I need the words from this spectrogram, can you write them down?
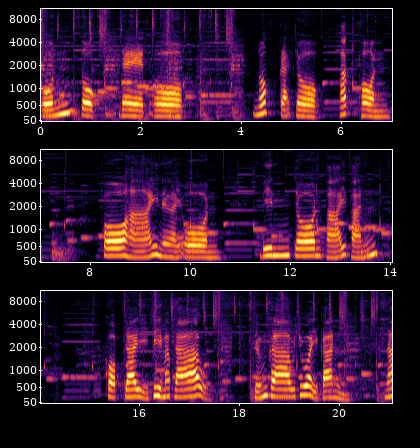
ฝนตก แดดออก นกกระจอก พักผ่อน พอหายเหนื่อยอ่อน บินจรผายผัน ขอบใจพี่มะพร้าว ถึงคราวช่วยกัน น้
